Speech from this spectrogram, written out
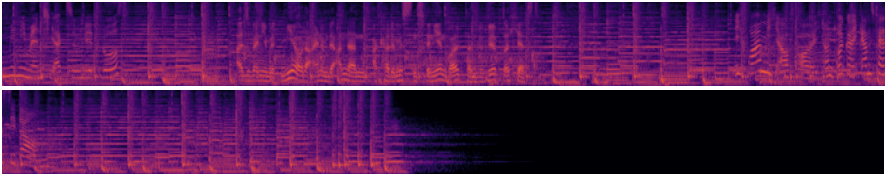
Menti-Aktion geht los. Also wenn ihr mit mir oder einem der anderen Akademisten trainieren wollt, dann bewirbt euch jetzt. Ich freue mich auf euch und drücke euch ganz fest die Daumen.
